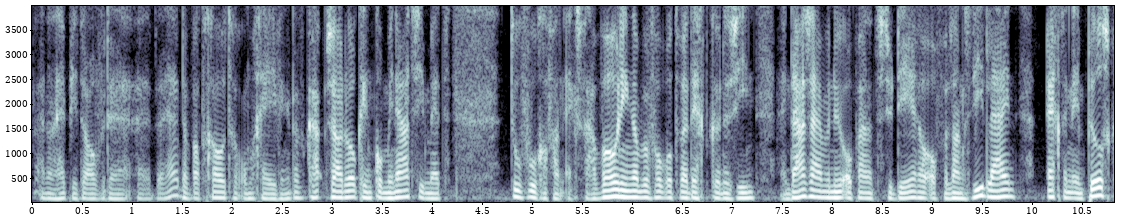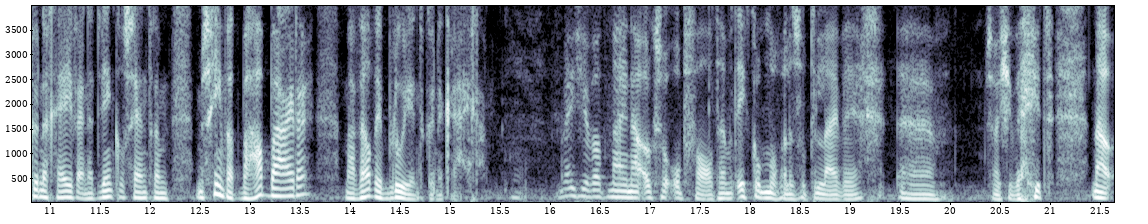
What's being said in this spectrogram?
En dan heb je het over de, de, de wat grotere omgeving. Dat zouden we ook in combinatie met toevoegen van extra woningen bijvoorbeeld wellicht kunnen zien. En daar zijn we nu op aan het studeren of we langs die lijn echt een impuls kunnen geven en het winkelcentrum misschien wat behapbaarder, maar wel weer bloeiend kunnen krijgen. Weet je wat mij nou ook zo opvalt? Hè? Want ik kom nog wel eens op de Leijweg, uh, zoals je weet. Nou,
